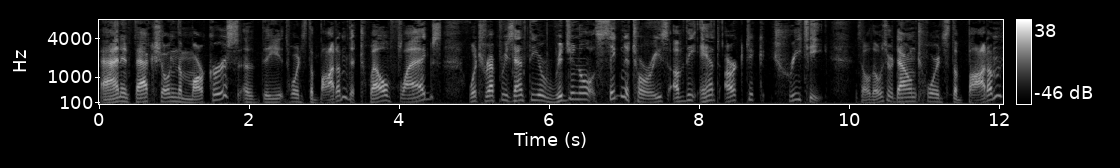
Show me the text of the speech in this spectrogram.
And in fact, showing the markers of the towards the bottom, the 12 flags, which represent the original signatories of the Antarctic Treaty. So those are down towards the bottom.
